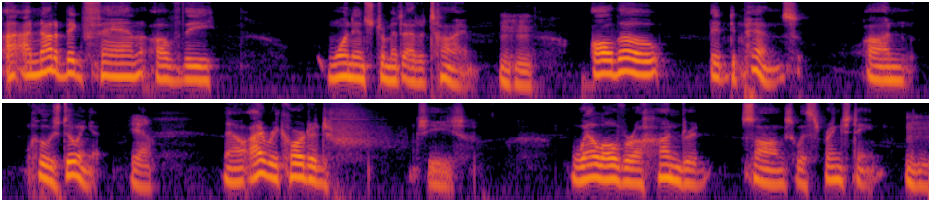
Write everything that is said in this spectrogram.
I, I'm not a big fan of the one instrument at a time, Mm-hmm. although it depends on who's doing it. Yeah. Now, I recorded, geez, well over a hundred songs with Springsteen, Mm-hmm.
